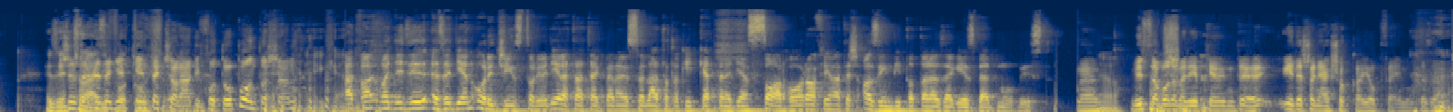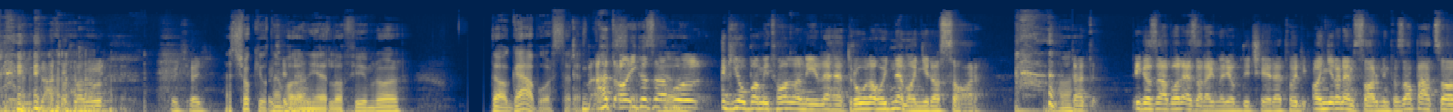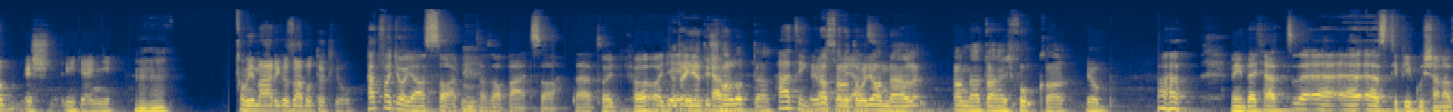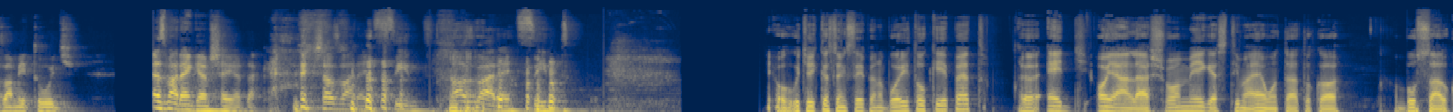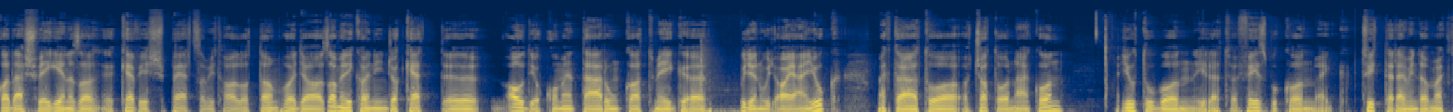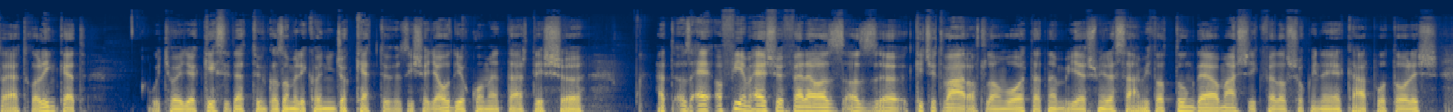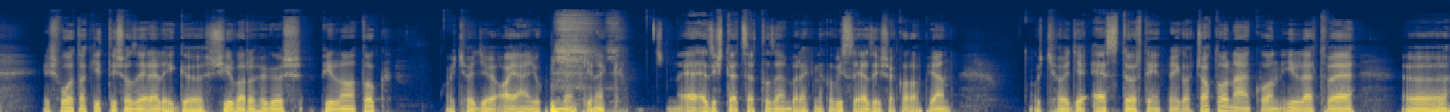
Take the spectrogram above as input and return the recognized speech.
ez, és ez, ez egyébként egy családi fotó, pontosan. Igen. Hát vagy ez, ez egy ilyen origin story, hogy életetekben először láthatok így ketten egy ilyen szar horrorfilmet, és az indította az egész Bad Movies-t. Nem. Ja. Visszavonom egyébként, édesanyánk sokkal jobb fej, mint ez a így láthatatlanul. Úgyhogy, hát sok jót nem hallani erről a filmről. De a Gábor szeret. Hát a, igazából ja. legjobb, amit hallani lehet róla, hogy nem annyira szar. Aha. Tehát igazából ez a legnagyobb dicséret, hogy annyira nem szar, mint az apáca, és így ennyi. Uh-huh. Ami már igazából tök jó. Hát vagy olyan szar, mint az apáca. Tehát, hogy... hogy hát ilyet is hallottál? Hát inkább Én azt hallottam, hogy annál, annál talán egy fokkal jobb. mindegy, hát e, e, ez tipikusan az, amit úgy ez már engem se érdekel. És az már egy szint. Az már egy szint. Jó, úgyhogy köszönjük szépen a borítóképet. Egy ajánlás van még, ezt ti már elmondtátok a, a bosszálók adás végén, ez a kevés perc, amit hallottam, hogy az Amerikai Ninja 2 audio kommentárunkat még ugyanúgy ajánljuk, megtalálható a, a csatornákon, Youtube-on, illetve Facebookon, meg Twitteren minden megtaláltuk a linket, úgyhogy készítettünk az Amerikai Ninja 2-höz is egy audio kommentárt, és hát az, e, a film első fele az, az kicsit váratlan volt, tehát nem ilyesmire számítottunk, de a második fele az sok mindenért kárpótol, és, és voltak itt is azért elég sírva röhögős pillanatok, úgyhogy ajánljuk mindenkinek. Ez is tetszett az embereknek a visszajelzések alapján. Úgyhogy ez történt még a csatornánkon, illetve ö,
